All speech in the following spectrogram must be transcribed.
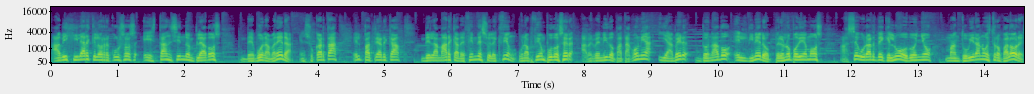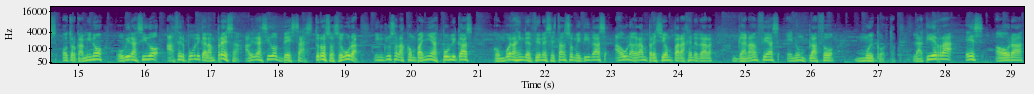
a vigilar que los recursos están siendo empleados de buena manera. En su carta, el patriarca de la marca defiende su elección. Una opción pudo ser haber vendido Patagonia y haber donado el dinero, pero no podíamos asegurar de que el nuevo dueño mantuviera nuestros valores. Otro camino hubiera sido hacer pública la empresa. Habría sido desastroso, segura. Incluso las compañías públicas con buenas intenciones están sometidas a una gran presión para generar ganancias en un plazo muy corto. La Tierra es ahora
